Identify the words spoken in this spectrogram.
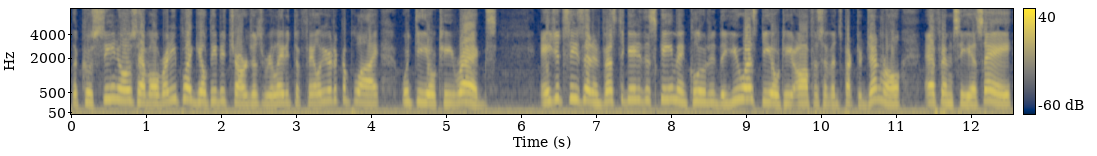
The Cusinos have already pled guilty to charges related to failure to comply with DOT regs. Agencies that investigated the scheme included the U.S. DOT Office of Inspector General, FMCSA,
